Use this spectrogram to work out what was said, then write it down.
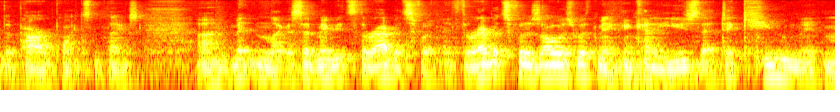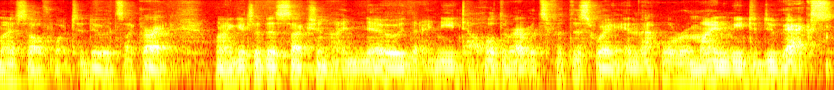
the PowerPoints and things. Um, and like I said, maybe it's the rabbit's foot. If the rabbit's foot is always with me, I can kind of use that to cue myself what to do. It's like, all right, when I get to this section, I know that I need to hold the rabbit's foot this way and that will remind me to do X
